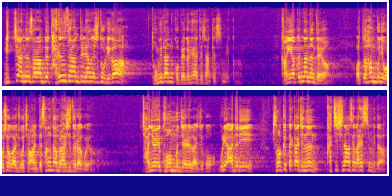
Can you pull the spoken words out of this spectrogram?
믿지 않는 사람들, 다른 사람들 향해서도 우리가 동일한 고백을 해야 되지 않겠습니까? 강의가 끝났는데요. 어떤 한 분이 오셔가지고 저한테 상담을 하시더라고요. 자녀의 구원 문제를 가지고 우리 아들이 중학교 때까지는 같이 신앙생활 했습니다.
